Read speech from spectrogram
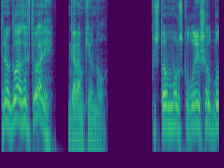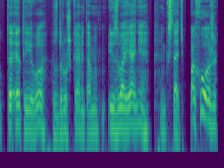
Трехглазых тварей? Гарам кивнул. Что Мурскул решил, будто это его с дружками там изваяние. Кстати, похоже.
